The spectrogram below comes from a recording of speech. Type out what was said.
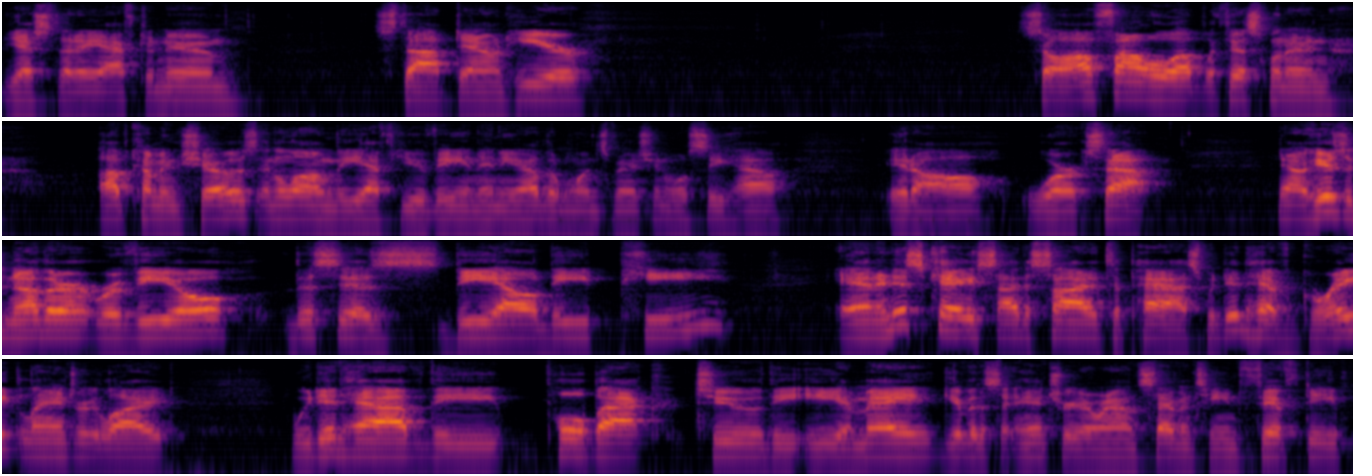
yesterday afternoon. Stop down here. So I'll follow up with this one in upcoming shows and along the FUV and any other ones mentioned. We'll see how it all works out. Now, here's another reveal. This is BLDP. And in this case, I decided to pass. We did have great Landry light. We did have the pullback to the EMA, giving us an entry around 1750.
